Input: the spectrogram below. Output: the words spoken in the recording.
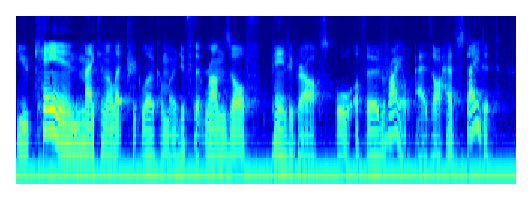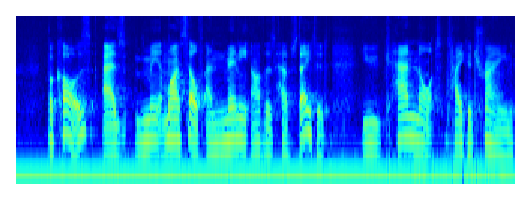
you can make an electric locomotive that runs off pantographs or a third rail, as I have stated because, as me, myself and many others have stated, you cannot take a train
